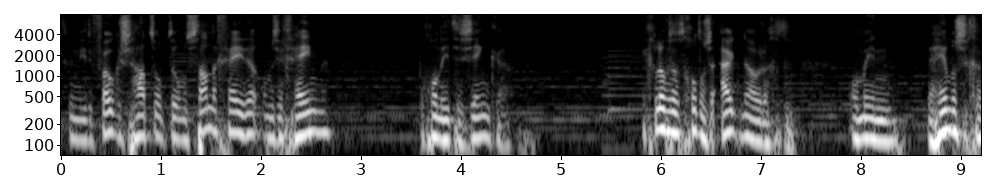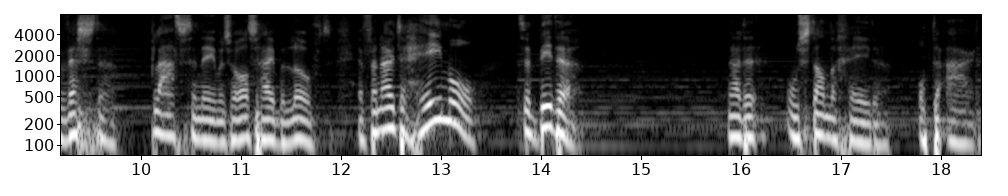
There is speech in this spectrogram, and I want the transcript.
toen hij de focus had op de omstandigheden om zich heen, begon hij te zinken. Ik geloof dat God ons uitnodigt om in de hemelse gewesten plaats te nemen zoals hij belooft. En vanuit de hemel te bidden naar de omstandigheden op de aarde.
